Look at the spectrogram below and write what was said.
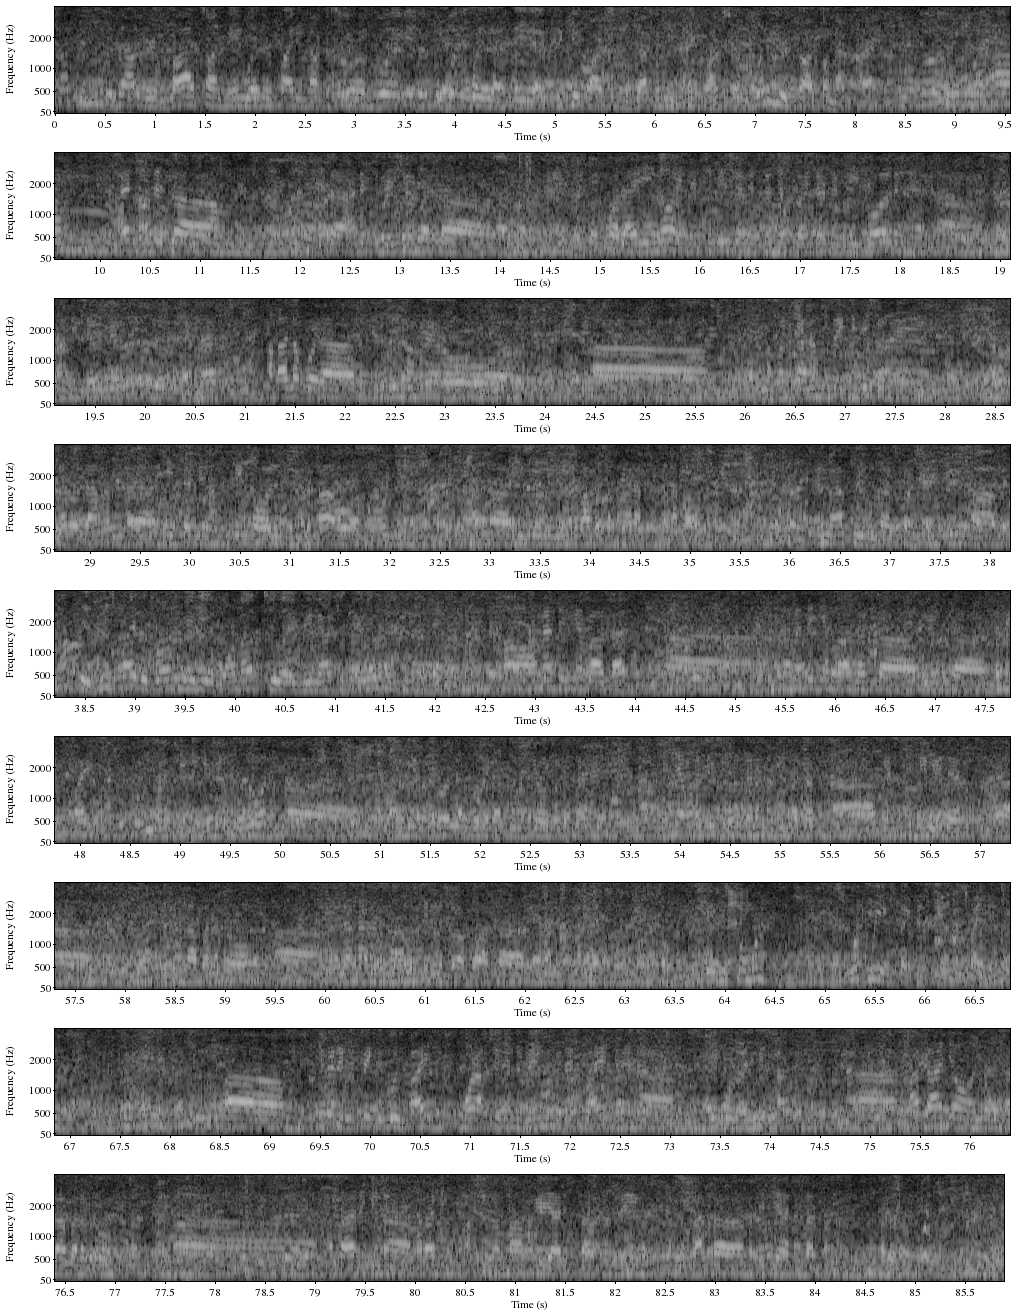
talk to me a little bit about your thoughts on Mayweather fighting Nakasura for the, the, uh, the kickboxer, the Japanese kickboxer? What are your thoughts on that fight? Um, I thought it's um, it's uh, an exhibition, but uh, what I know in exhibition is uh, just to entertain people and uh, nothing serious like that. Akala ko uh, exhibition lang pero uh, ang pagkalam ko sa exhibition ay laro-laro lang at uh, people, ang tao, ang mga audience at uh, hindi sa sa nakaw. And lastly, last question: um, Is this fight with Broner maybe a warm up to a rematch with Mayweather? Uh, I'm not thinking about that. Uh, I'm not thinking about that uh, with uh, the next fight. What I'm thinking is to focus. Uh, and give a good, a good, a good show to the fans. Hindi ako nag-isip ng ganun uh, against Mayweather. Uh, itong laban na to, uh, kailangan uh, seryoso ako at uh, kailangan ko Okay, just one more. Just what can we expect to see on this fight? um, you can expect a good fight, more action in the ring for this fight, and uh, people will be hurt. Uh, asahan nyo itong laban na to. Uh, asahan nyo na maraming action na mga mangyayari sa taas ng ring at uh, masisiyahan ang lahat ng manonood.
